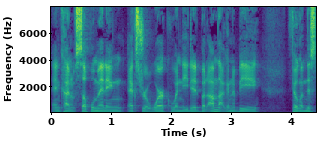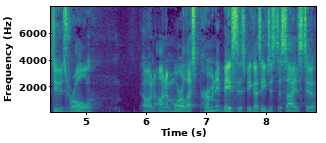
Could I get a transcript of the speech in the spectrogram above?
and kind of supplementing extra work when needed, but I'm not going to be filling this dude's role on on a more or less permanent basis because he just decides to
